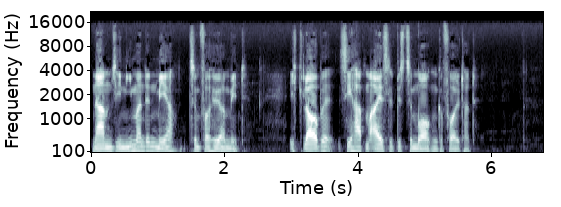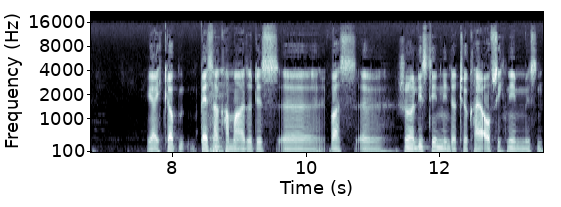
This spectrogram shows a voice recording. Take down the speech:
nahmen sie niemanden mehr zum Verhör mit. Ich glaube, sie haben Eisel bis zum Morgen gefoltert. Ja, ich glaube, besser mhm. kann man also das, äh, was äh, Journalistinnen in der Türkei auf sich nehmen müssen,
